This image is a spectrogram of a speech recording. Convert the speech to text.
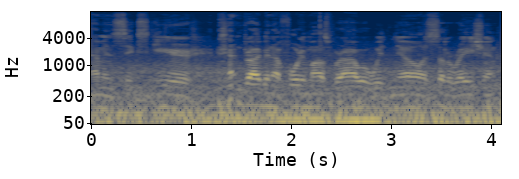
I'm in sixth gear. I'm driving at 40 miles per hour with no acceleration.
